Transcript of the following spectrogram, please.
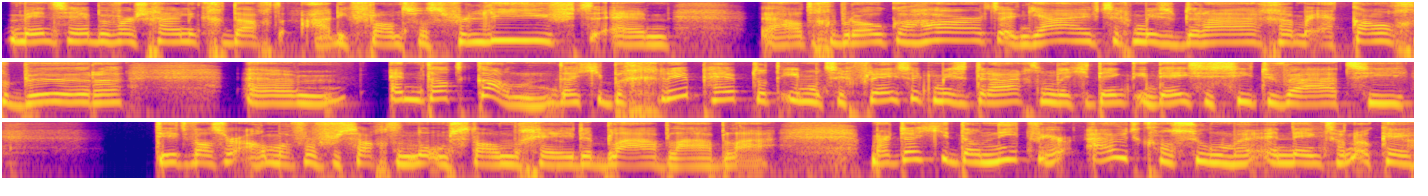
mensen hebben waarschijnlijk gedacht: ah, die Frans was verliefd en hij had een gebroken hart en ja, hij heeft zich misdragen, maar er kan gebeuren. Um, en dat kan. Dat je begrip hebt dat iemand zich vreselijk misdraagt, omdat je denkt: in deze situatie dit was er allemaal voor verzachtende omstandigheden, bla bla bla. Maar dat je dan niet weer uit kan zoomen en denkt van oké,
